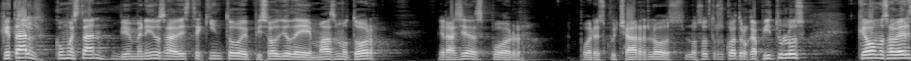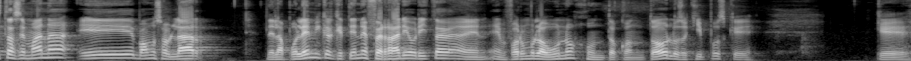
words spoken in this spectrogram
¿Qué tal? ¿Cómo están? Bienvenidos a este quinto episodio de Más Motor. Gracias por, por escuchar los, los otros cuatro capítulos. ¿Qué vamos a ver esta semana? Eh, vamos a hablar de la polémica que tiene Ferrari ahorita en, en Fórmula 1 junto con todos los equipos que, que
